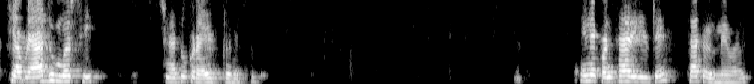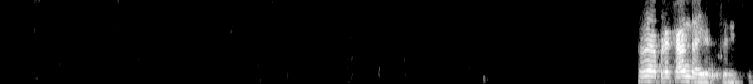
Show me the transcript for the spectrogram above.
પછી આપણે આદુ મરચી ના ટુકડા એડ કરીશું. એને પણ સારી રીતે સાતળી લેવાનું. હવે આપણે કાંદા એડ કરીશું.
